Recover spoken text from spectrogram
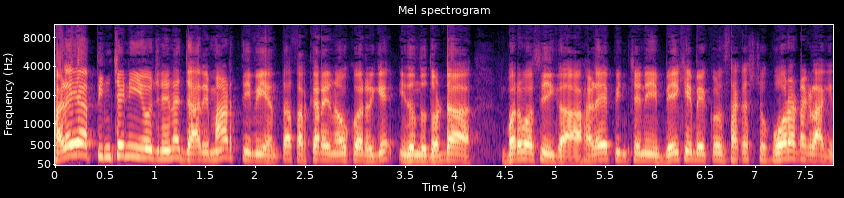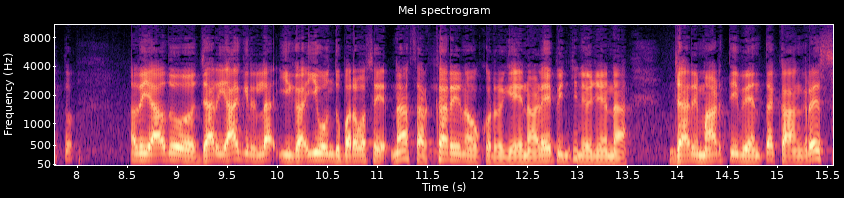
ಹಳೆಯ ಪಿಂಚಣಿ ಯೋಜನೆಯನ್ನು ಜಾರಿ ಮಾಡ್ತೀವಿ ಅಂತ ಸರ್ಕಾರಿ ನೌಕರರಿಗೆ ಇದೊಂದು ದೊಡ್ಡ ಭರವಸೆ. ಈಗ ಹಳೆಯ ಪಿಂಚಣಿ ಬೇಕೇ ಬೇಕು ಅಂತ ಸಾಕಷ್ಟು ಹೋರಾಟಗಳಾಗಿತ್ತು. ಅದು ಯಾವುದು ಜಾರಿ ಆಗಿರಲಿಲ್ಲ ಈಗ ಈ ಒಂದು ಭರವಸೆಯನ್ನು ಸರ್ಕಾರಿ ನೌಕರರಿಗೆ ಏನು ಹಳೆಯ ಪಿಂಚಣಿ ಯೋಜನೆಯನ್ನು ಜಾರಿ ಮಾಡ್ತೀವಿ ಅಂತ ಕಾಂಗ್ರೆಸ್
